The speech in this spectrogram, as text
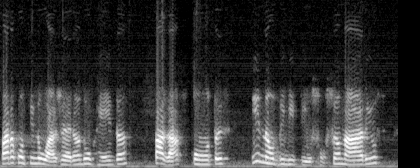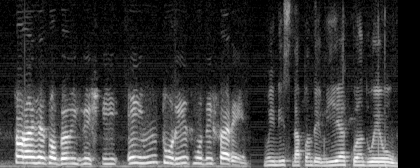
para continuar gerando renda, pagar as contas e não demitir os funcionários. Soraya resolveu investir em um turismo diferente. No início da pandemia, quando eu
